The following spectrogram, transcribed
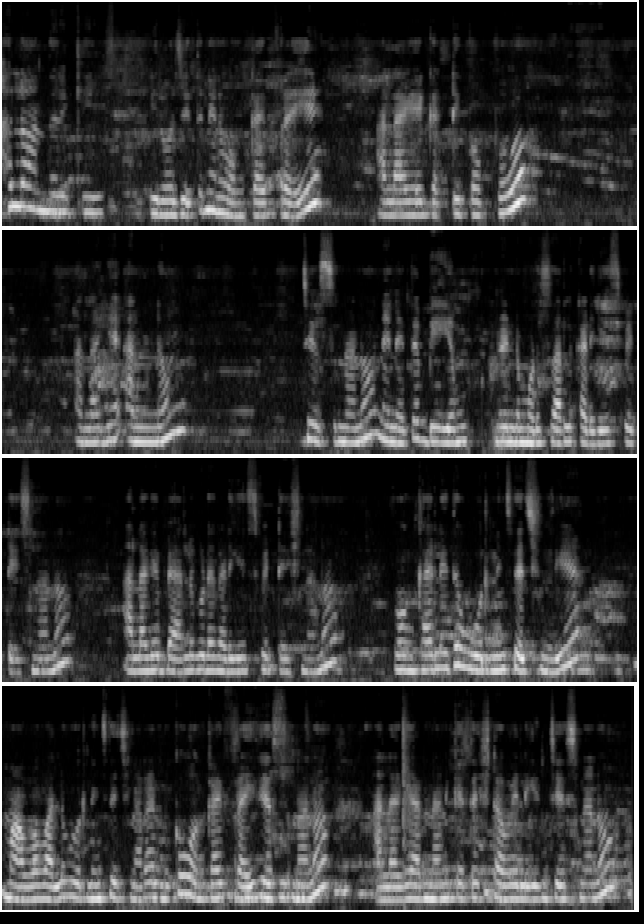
హలో అందరికీ. ఈరోజైతే నేను వంకాయ ఫ్రై అలాగే గట్టిపప్పు అలాగే అన్నం చేస్తున్నాను. నేనైతే బియ్యం రెండు మూడు సార్లు కడిగేసి పెట్టేసినాను. అలాగే బ్యాళ్ళు కూడా కడిగేసి పెట్టేసినాను. వంకాయలు అయితే ఊరి నుంచి తెచ్చింది. మా అవ్వ వాళ్ళు ఊరి నుంచి తెచ్చినారు. అందుకు వంకాయ ఫ్రై చేస్తున్నాను. అలాగే అన్నానికి అయితే స్టవ్ వెలిగించేసినాను.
